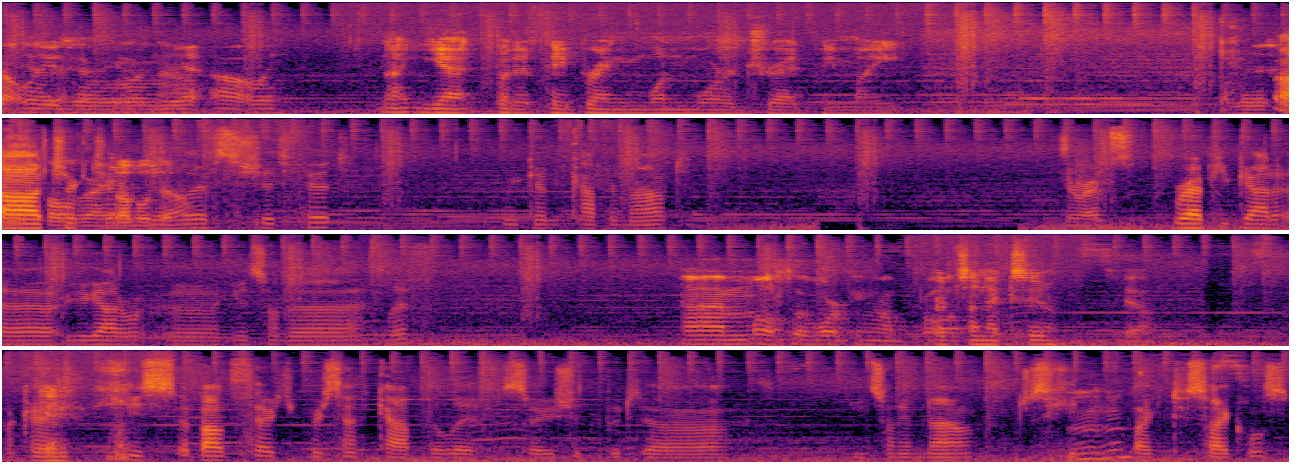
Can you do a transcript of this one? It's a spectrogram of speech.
Not Yeah, losing anyone now. yet, are we? Not yet, but if they bring one more dread, we might. We're Ah, gonna check check Double the down. shit fit. We can cap him out. The reps. Rep, you got uh, you got uh, units on the lift. I'm mostly working on prod. Reps on X2. Yeah. Okay, he's about 30% cap the lift, so you should put uh, units on him now. Just hit Mhm. like two cycles.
